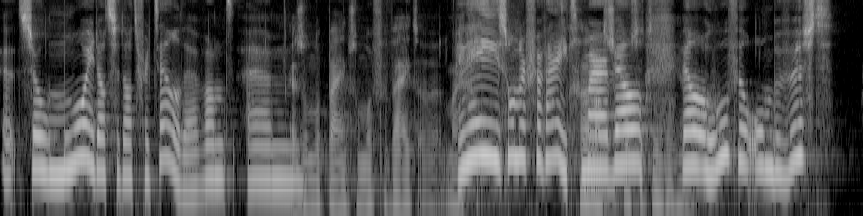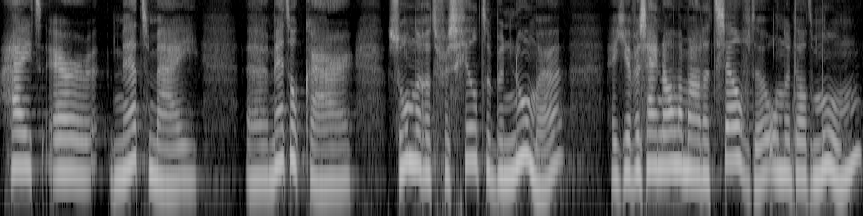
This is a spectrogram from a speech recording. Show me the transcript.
eh, zo mooi dat ze dat vertelde. Want, ehm, En zonder pijn, zonder verwijt. eh, Maar nee, zonder verwijt. Maar wel, ja. wel hoeveel onbewustheid er met mij, eh, met elkaar, zonder het verschil te benoemen. Weet je, we zijn allemaal hetzelfde onder dat mom.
